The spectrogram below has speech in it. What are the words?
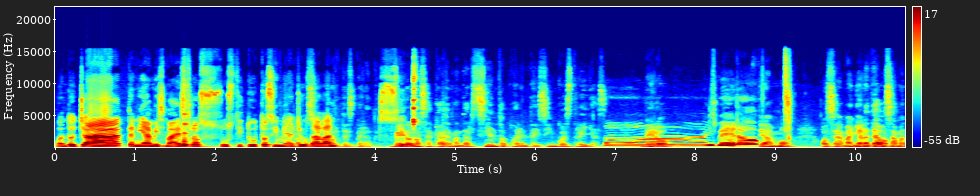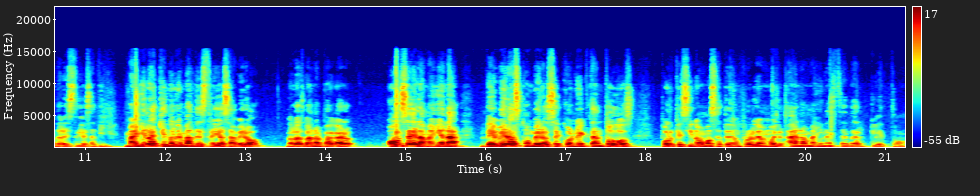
cuando ya tenía mis maestros sustitutos y me ayudaban. Corte, espérate. Vero nos acaba de mandar 145 estrellas. Vero. Ay, Vero. Te amo. O sea, mañana te vamos a mandar estrellas a ti. Mañana quien no le mande estrellas a Vero, nos las van a pagar 11 de la mañana. De veras con Vero se conectan todos. Porque si no vamos a tener un problema muy... Ah, no, mañana está de Arcleto.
